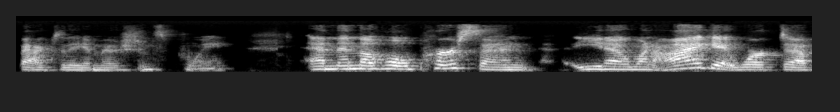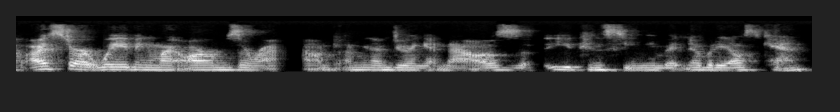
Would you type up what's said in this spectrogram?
Back to the emotions. And then the whole person, you know, when I get worked up, I start waving my arms around. I mean, I'm doing it now as you can see me, but nobody else can.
